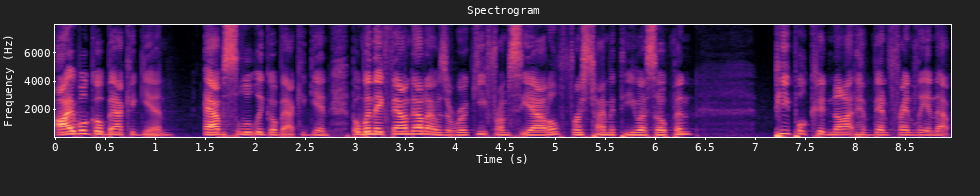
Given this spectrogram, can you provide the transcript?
I will go back again. Absolutely go back again. But when they found out I was a rookie from Seattle, first time at the U.S. Open, people could not have been friendly enough.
